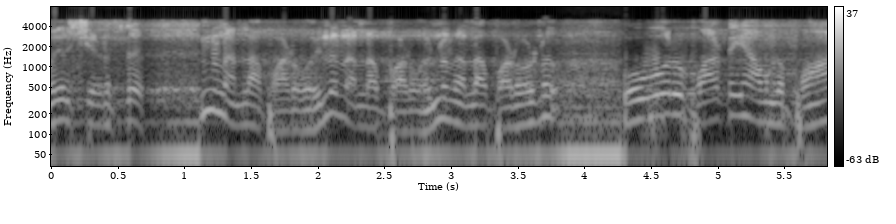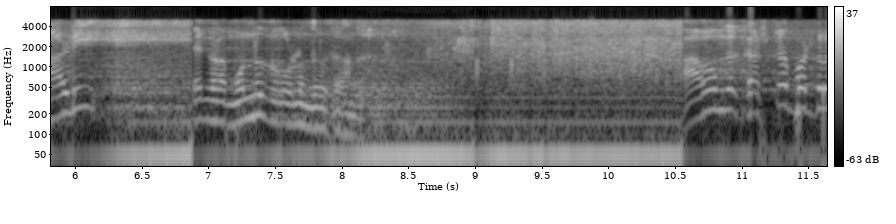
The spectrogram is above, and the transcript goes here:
முயற்சி எடுத்து இன்னும் நல்லா பாடுவோம் இன்னும் நல்லா பாடுவோம் இன்னும் நல்லா பாடுவோம்னு ஒவ்வொரு பாட்டையும் அவங்க பாடி எங்களை முன்னுக்கு கொண்டு வந்திருக்காங்க. அவங்க கஷ்டப்பட்டு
